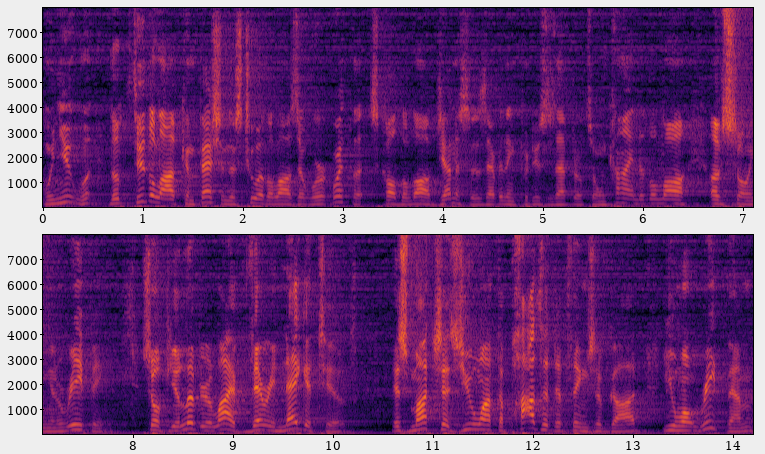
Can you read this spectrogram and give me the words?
When you through the law of confession, there's two other laws that work with it. It's called the law of Genesis. Everything produces after its own kind, and the law of sowing and reaping. So if you live your life very negative, as much as you want the positive things of God, you won't reap them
